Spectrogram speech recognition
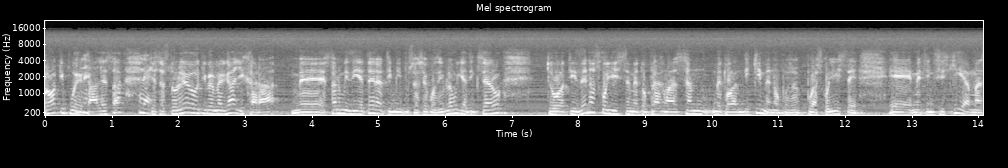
πρώτοι που Ναι. εκάλεσα Ναι. και σας το λέω ότι με μεγάλη χαρά, με αισθάνομαι ιδιαίτερα τιμή που σας έχω δίπλα μου γιατί ξέρω το ότι δεν ασχολείστε με το πράγμα σαν με το αντικείμενο που, που ασχολείστε ε, με την θρησκεία μας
